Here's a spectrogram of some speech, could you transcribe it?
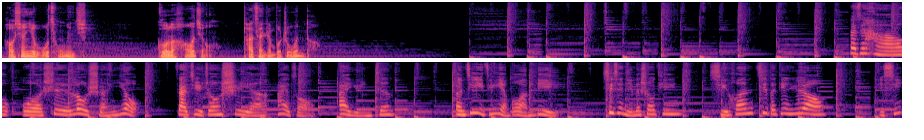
好像又无从问起。过了好久，她才忍不住问道：“大家好，我是陆神佑，在剧中饰演艾总艾云珍。本集已经演播完毕，谢谢您的收听，喜欢记得订阅哦，比心。”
